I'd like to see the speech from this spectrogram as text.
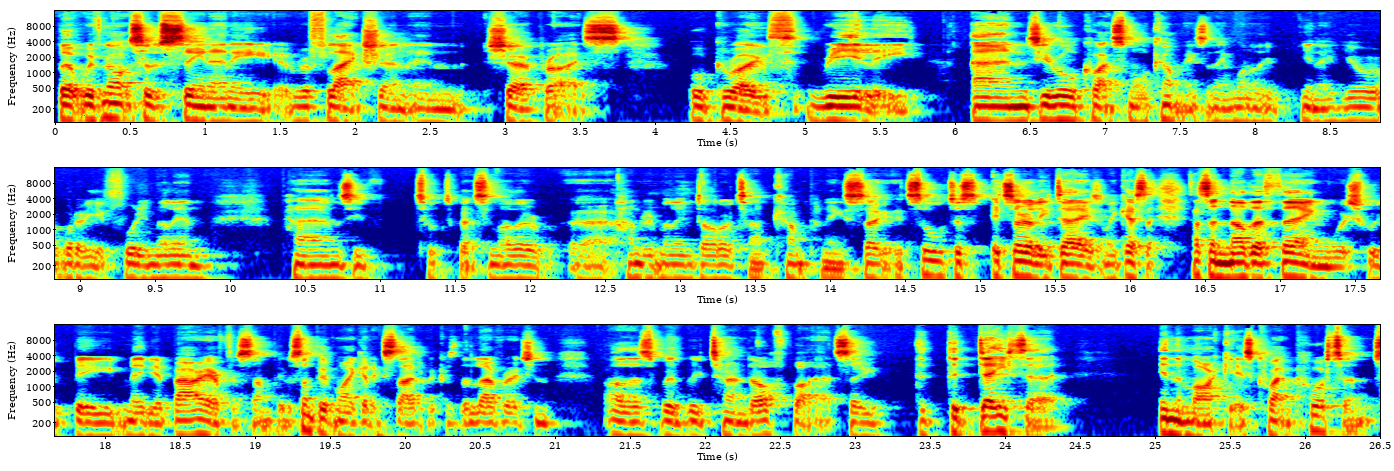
but we've not sort of seen any reflection in share price or growth really and you're all quite small companies. I think one of the, you know, you're what are you, 40 million pounds. You've talked about some other uh, hundred million dollar type companies. So it's all just it's early days, and I guess that's another thing which would be maybe a barrier for some people. Some people might get excited because of the leverage, and others would be turned off by it. So the, the data in the market is quite important,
